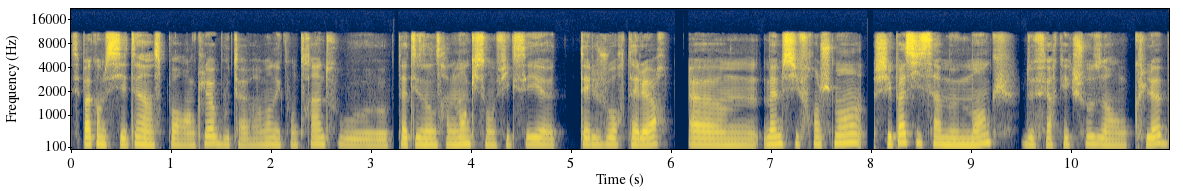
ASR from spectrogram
C'est pas comme si c'était un sport en club où tu as vraiment des contraintes, où euh, tu as tes entraînements qui sont fixés euh, tel jour, telle heure. Euh, même si franchement, je sais pas si ça me manque de faire quelque chose en club.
